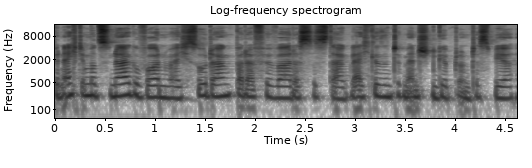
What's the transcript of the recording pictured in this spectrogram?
ich bin echt emotional geworden, weil ich so dankbar dafür war, dass es da gleichgesinnte Menschen gibt und dass wir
